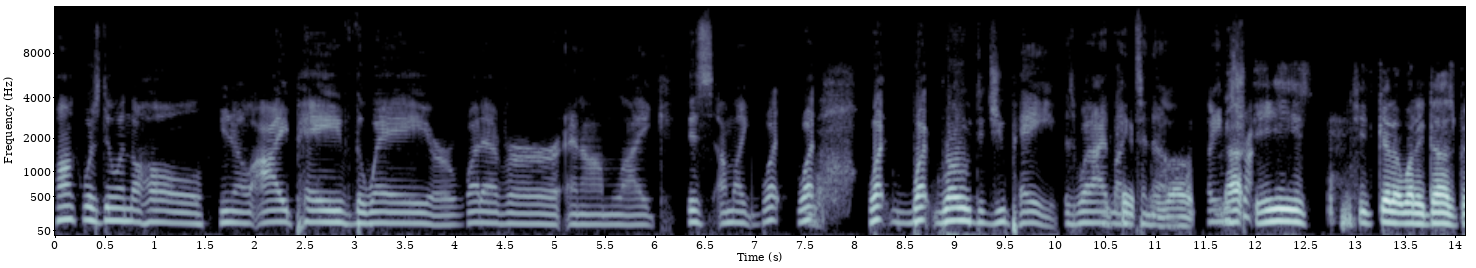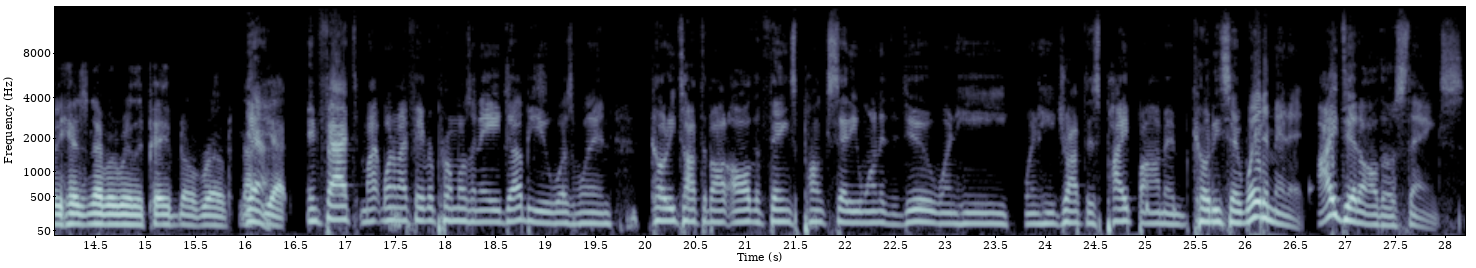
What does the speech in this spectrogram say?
Punk was doing the whole, you know, I paved the way or whatever, and I'm like, this. I'm like, what, what, what, what road did you pave? Is what I'd like to know. Like, he's Not- try- he's he's good at what he does, but he has never really paved no road. Not Yeah. yet. In fact, my one of my favorite promos in AEW was when Cody talked about all the things Punk said he wanted to do when he when he dropped his pipe bomb, and Cody said, "Wait a minute, I did all those things."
